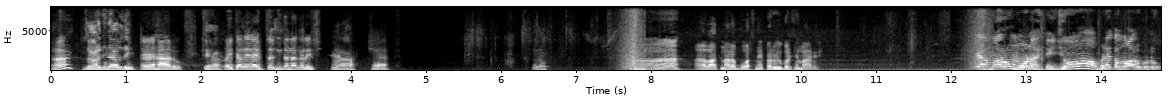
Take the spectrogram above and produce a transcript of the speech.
હા. જાળીને આવજે. એ હારું. પૈસા લઈને આવી ચિંતા ના કરીશ. હા. હા. હેલો. હા આ વાત મારા બોસ ને કરવી પડશે મારે. એ મારો મોણા થઈ જો. હમણે તો મારું બધું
